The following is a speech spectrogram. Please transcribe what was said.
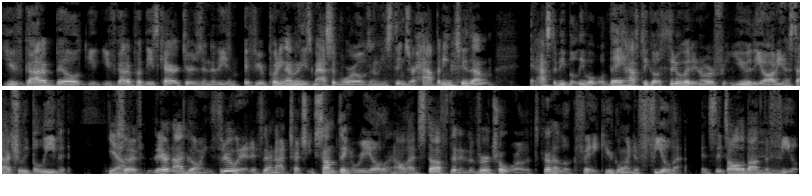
you've got to build. You, you've got to put these characters into these. If you're putting them in these massive worlds and these things are happening to them, it has to be believable. They have to go through it in order for you, the audience, to actually believe it. Yeah. So if they're not going through it, if they're not touching something real and all that stuff, then in the virtual world it's going to look fake. You're going to feel that. It's it's all about the mm-hmm. feel.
